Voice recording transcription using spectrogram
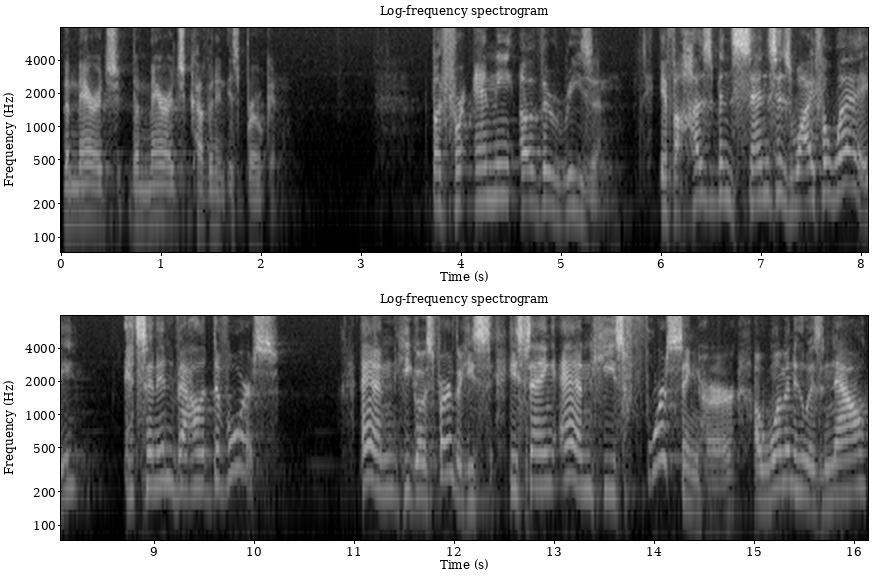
the marriage, the marriage covenant is broken. But for any other reason, if a husband sends his wife away, it's an invalid divorce. And he goes further. He's, he's saying, and he's forcing her, a woman who is now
